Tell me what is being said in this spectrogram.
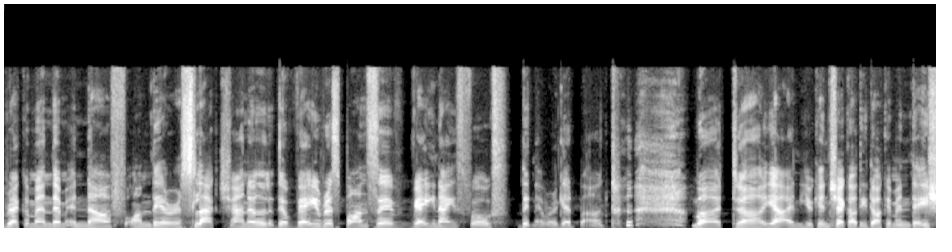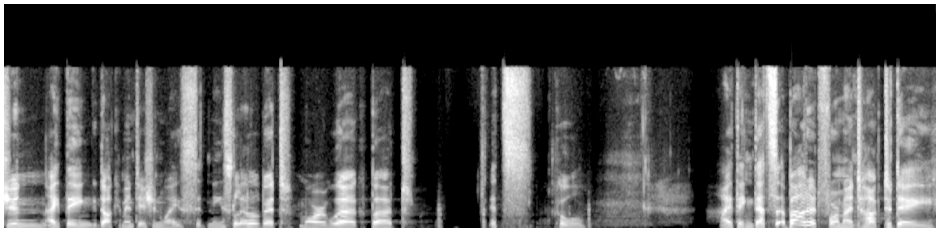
recommend them enough on their Slack channel. They're very responsive, very nice folks. They never get bugged. but uh, yeah, and you can check out the documentation. I think documentation-wise, it needs a little bit more work, but it's cool. I think that's about it for my talk today.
